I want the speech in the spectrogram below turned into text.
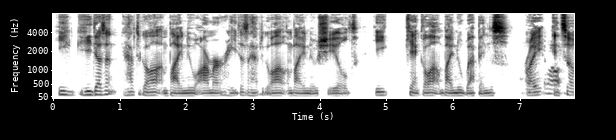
He he doesn't have to go out and buy new armor. He doesn't have to go out and buy a new shield. He can't go out and buy new weapons, right? and so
